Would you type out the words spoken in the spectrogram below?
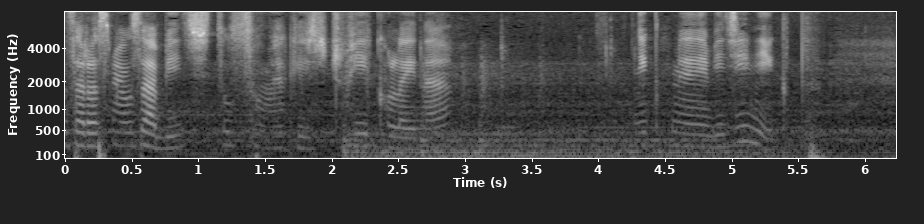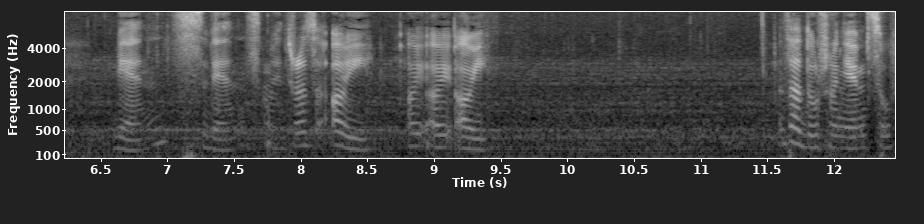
zaraz miał zabić. Tu są jakieś drzwi kolejne. Nikt mnie nie widzi? Nikt. Więc, więc, moi drodzy... Oj, oj, oj, oj. Za dużo Niemców.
